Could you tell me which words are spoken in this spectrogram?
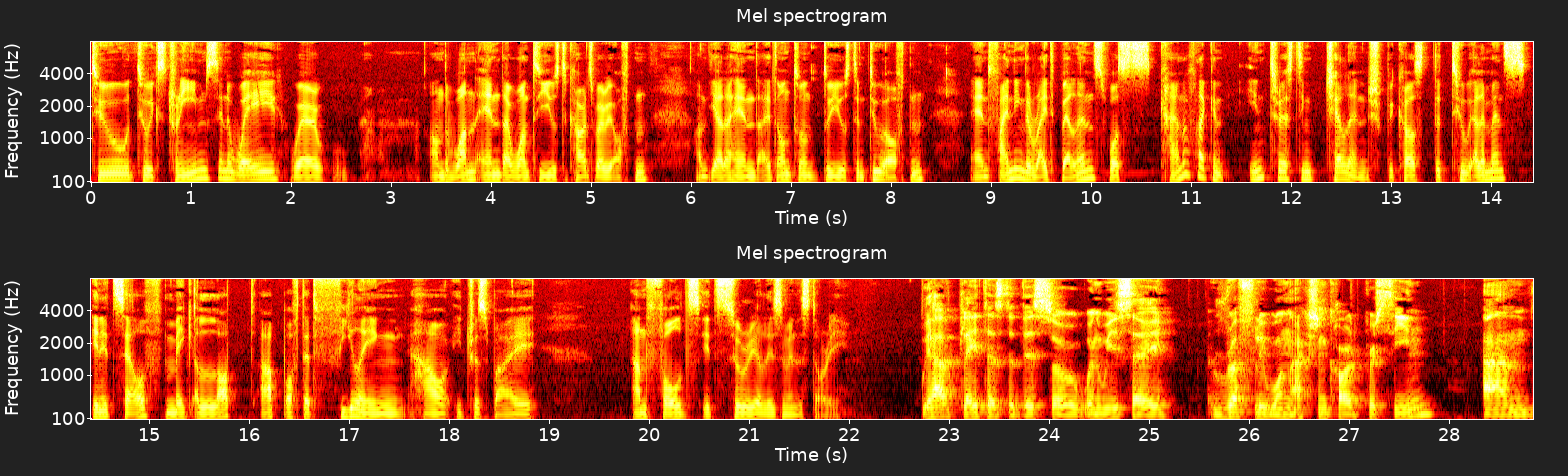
two two extremes in a way where on the one end I want to use the cards very often, on the other hand I don't want to use them too often. And finding the right balance was kind of like an interesting challenge because the two elements in itself make a lot up of that feeling how Itras By unfolds its surrealism in the story. We have playtested this, so when we say roughly one action card per scene and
